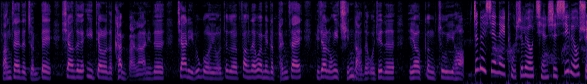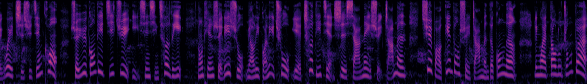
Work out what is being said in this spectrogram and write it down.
防灾的准备，像这个易掉落的看板啦，你的家里如果有这个放在外面的盆栽比较容易倾倒的，我觉得也要更注意哈。针对县内土石流前世溪流水位持续监控，水域工地机具已先行撤离，农田水利署苗栗管理处也彻底检视辖内水闸门，确保电动水闸门的功能。另外到道路中断、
